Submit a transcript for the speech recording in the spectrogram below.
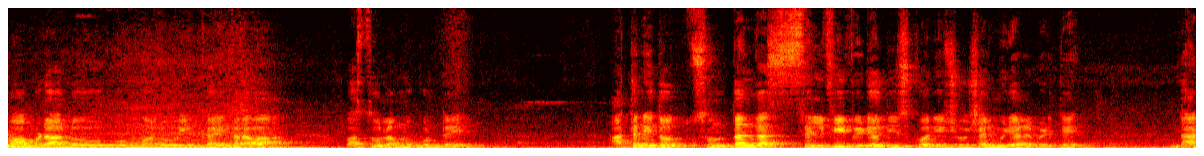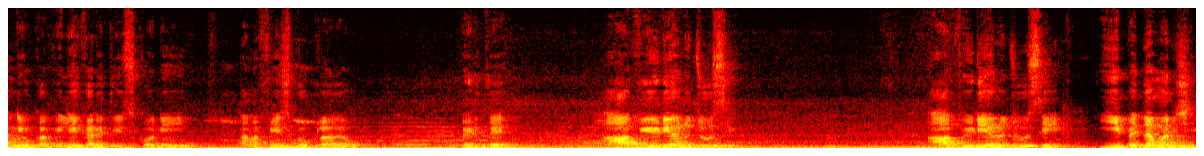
పాపుడాలు బొమ్మలు ఇంకా ఇతర వస్తువులు అమ్ముకుంటే అతనేదో సొంతంగా సెల్ఫీ వీడియో తీసుకొని సోషల్ మీడియాలో పెడితే దాన్ని ఒక విలేకరి తీసుకొని తన ఫేస్బుక్లో పెడితే ఆ వీడియోను చూసి ఆ వీడియోను చూసి ఈ పెద్ద మనిషి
